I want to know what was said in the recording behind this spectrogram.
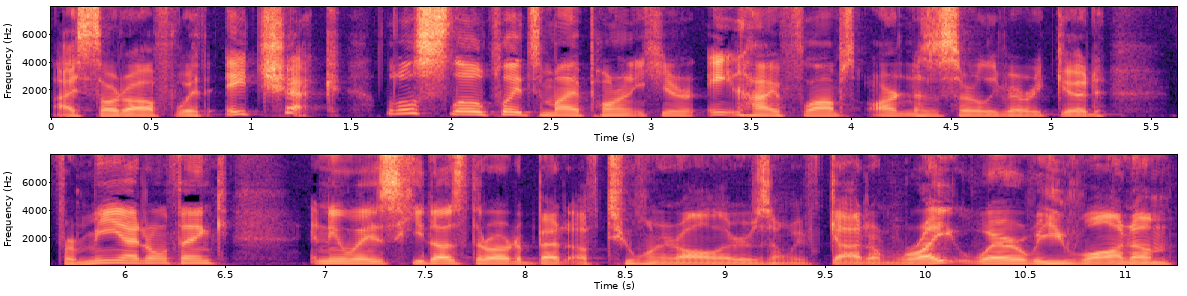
I start off with a check. A little slow play to my opponent here. Eight high flops aren't necessarily very good for me, I don't think. Anyways, he does throw out a bet of $200, and we've got him right where we want him.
